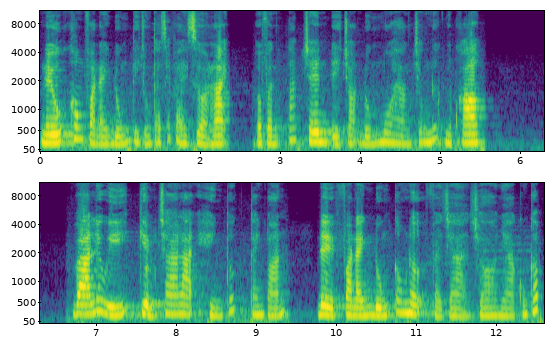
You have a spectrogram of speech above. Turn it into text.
Nếu không phản ánh đúng thì chúng ta sẽ phải sửa lại ở phần tab trên để chọn đúng mua hàng trong nước nhập kho. Và lưu ý kiểm tra lại hình thức thanh toán để phản ánh đúng công nợ phải trả cho nhà cung cấp.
